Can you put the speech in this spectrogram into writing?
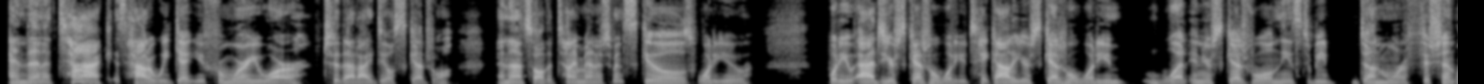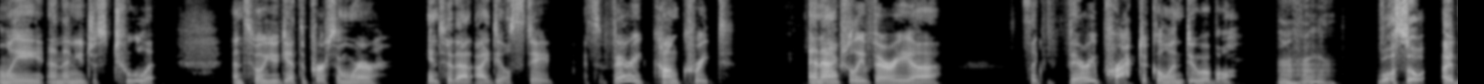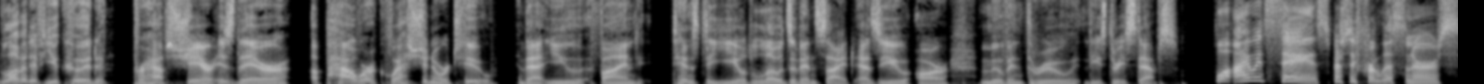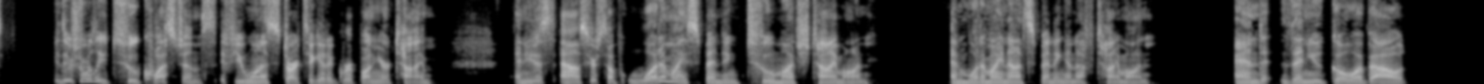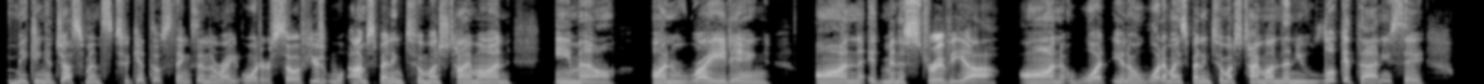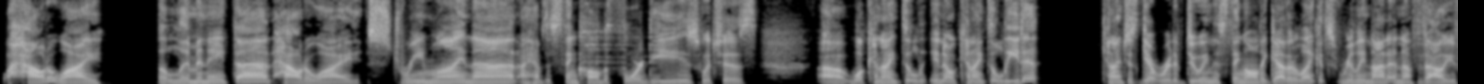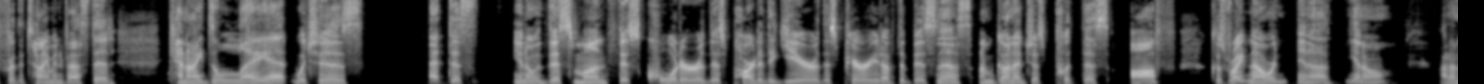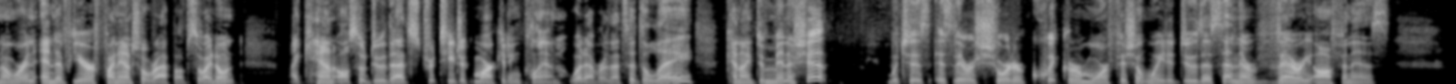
And then attack is how do we get you from where you are to that ideal schedule? And that's all the time management skills. What do you what do you add to your schedule? What do you take out of your schedule? What do you what in your schedule needs to be done more efficiently? And then you just tool it until you get the person where into that ideal state. It's very concrete and actually very uh it's like very practical and doable. Mm-hmm. Well, so I'd love it if you could perhaps share is there a power question or two that you find tends to yield loads of insight as you are moving through these three steps? Well, I would say, especially for listeners, there's really two questions if you want to start to get a grip on your time. And you just ask yourself, what am I spending too much time on? And what am I not spending enough time on? And then you go about making adjustments to get those things in the right order. So if you're, I'm spending too much time on email, on writing, on administrivia, on what, you know, what am I spending too much time on? Then you look at that and you say, well, how do I eliminate that? How do I streamline that? I have this thing called the four Ds, which is, uh, what can I delete? You know, can I delete it? Can I just get rid of doing this thing altogether? Like it's really not enough value for the time invested. Can I delay it? Which is at this you know, this month, this quarter, this part of the year, this period of the business, I'm going to just put this off because right now we're in a, you know, I don't know, we're in end of year financial wrap up. So I don't, I can't also do that strategic marketing plan, whatever. That's a delay. Can I diminish it? Which is, is there a shorter, quicker, more efficient way to do this? And there very often is,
